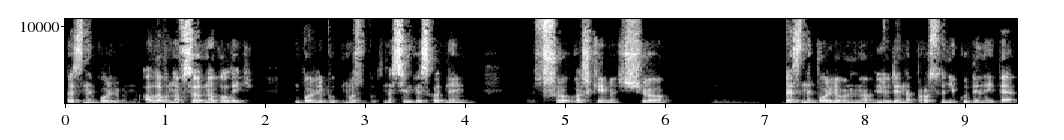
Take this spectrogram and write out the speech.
без знеболювального, але воно все одно болить. Болі можуть бути настільки складними, що важкими, що без знеболювального людина просто нікуди не йде.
